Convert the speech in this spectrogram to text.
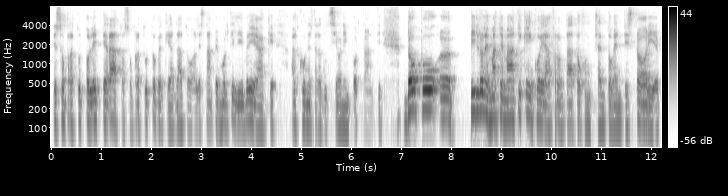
e soprattutto letterato, soprattutto perché ha dato alle stampe molti libri e anche alcune traduzioni importanti. Dopo eh, pillole matematiche in cui ha affrontato con 120 storie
